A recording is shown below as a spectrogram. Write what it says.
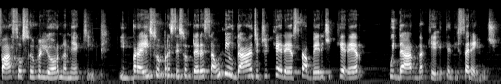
faça o seu melhor na minha equipe. E para isso eu preciso ter essa humildade de querer saber, de querer cuidar daquele que é diferente.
